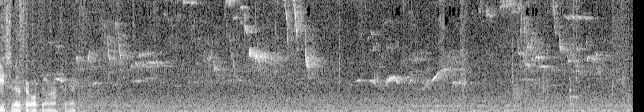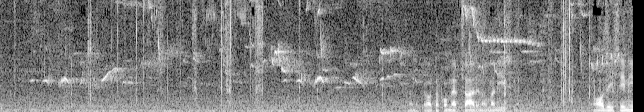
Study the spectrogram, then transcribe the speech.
lunghissime le carote a nascere. Eh. Una carota commerciale normalissima ho dei semi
